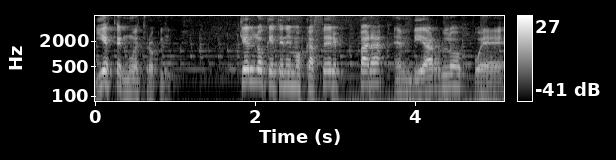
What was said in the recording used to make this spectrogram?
Y este es nuestro clip. ¿Qué es lo que tenemos que hacer para enviarlo pues,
